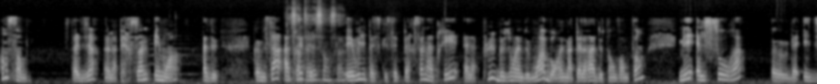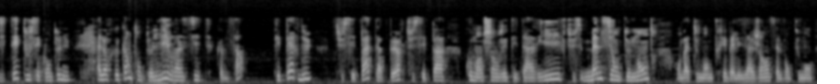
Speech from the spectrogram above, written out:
ensemble. C'est-à-dire la personne et moi, à deux. Comme ça, après. C'est intéressant, ça. Et oui, parce que cette personne, après, elle a plus besoin de moi. Bon, elle m'appellera de temps en temps, mais elle saura euh, ben, éditer tous ses contenus. Alors que quand on te livre un site comme ça, t'es perdu. Tu sais pas, t'as peur, tu sais pas comment changer tes tarifs. Tu même si on te montre, on va te montrer, ben, les agences, elles vont te montrer.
